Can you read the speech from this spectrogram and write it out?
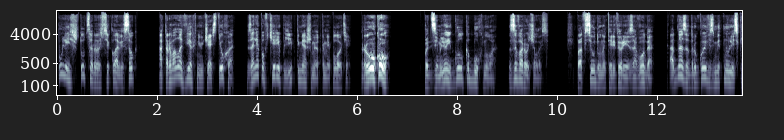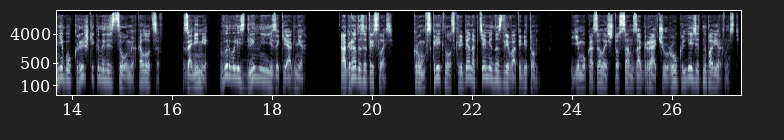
Пуля из штуцера рассекла висок, оторвала верхнюю часть уха, заляпав череп липкими ошметками плоти. «Руку!» Под землей гулко бухнула, заворочилась. Повсюду на территории завода одна за другой взметнулись к небу крышки канализационных колодцев. За ними вырвались длинные языки огня. Ограда затряслась. Крум вскрикнул, скребя ногтями ноздреватый бетон. Ему казалось, что сам Загра Чурук лезет на поверхность.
